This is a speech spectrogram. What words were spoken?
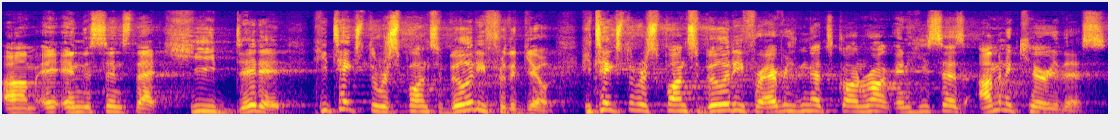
um, in the sense that he did it. He takes the responsibility for the guilt. He takes the responsibility for everything that's gone wrong. And he says, I'm gonna carry this.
